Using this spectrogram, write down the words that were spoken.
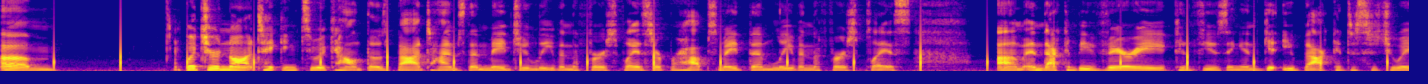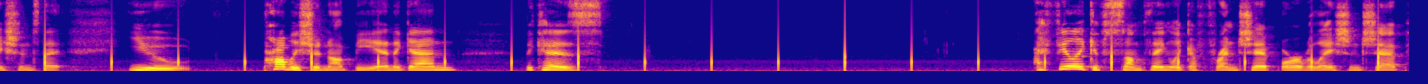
um but you're not taking into account those bad times that made you leave in the first place or perhaps made them leave in the first place. Um, and that can be very confusing and get you back into situations that you probably should not be in again because I feel like if something like a friendship or a relationship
